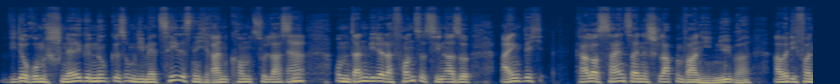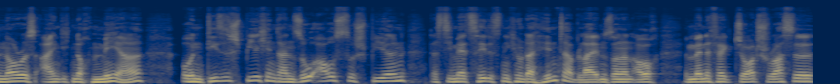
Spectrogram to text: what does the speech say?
wiederum schnell genug ist, um die Mercedes nicht rankommen zu lassen, ja. um dann wieder davon zu ziehen. Also eigentlich Carlos Sainz, seine Schlappen waren hinüber, aber die von Norris eigentlich noch mehr. Und dieses Spielchen dann so auszuspielen, dass die Mercedes nicht nur dahinter bleiben, sondern auch im Endeffekt George Russell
